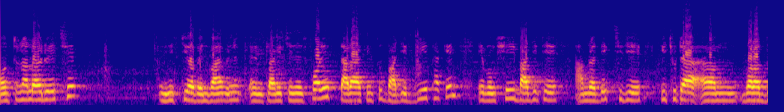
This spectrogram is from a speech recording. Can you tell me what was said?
মন্ত্রণালয় রয়েছে ministry of environment and climate change forest তারা কিন্তু বাজেট দিয়ে থাকেন এবং সেই বাজেটে আমরা দেখছি যে কিছুটা বরাদ্দ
